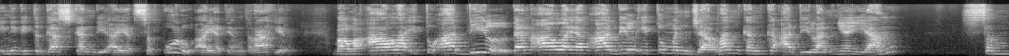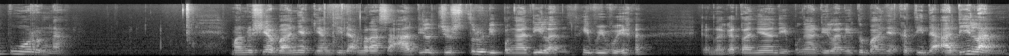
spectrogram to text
ini ditegaskan di ayat 10 ayat yang terakhir bahwa Allah itu adil dan Allah yang adil itu menjalankan keadilannya yang sempurna. Manusia banyak yang tidak merasa adil justru di pengadilan, ibu-ibu ya. Karena katanya di pengadilan itu banyak ketidakadilan.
